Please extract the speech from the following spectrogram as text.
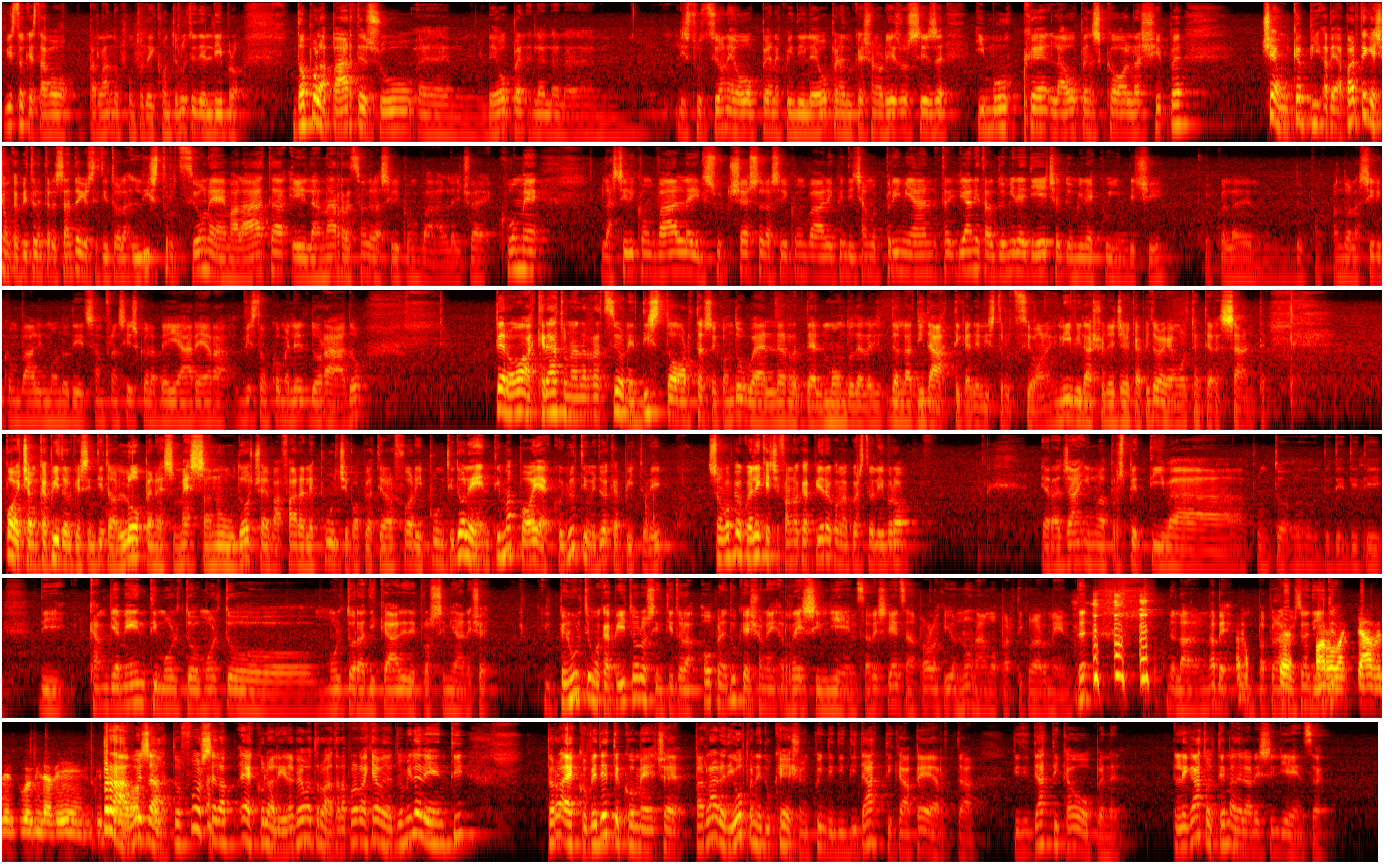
visto che stavo parlando appunto dei contenuti del libro, dopo la parte su eh, open, l'istruzione open, quindi le Open Educational Resources, i MOOC, la Open Scholarship, c'è un capitolo, a parte che c'è un capitolo interessante che si intitola L'istruzione è malata e la narrazione della Silicon Valley, cioè come la Silicon Valley, il successo della Silicon Valley, quindi diciamo primi anni, gli anni tra il 2010 e il 2015, quando la Silicon Valley, il mondo di San Francisco e la Bay Area era visto come l'Eldorado, però ha creato una narrazione distorta, secondo Weller, del mondo della, della didattica e dell'istruzione. Lì vi lascio leggere il capitolo che è molto interessante. Poi c'è un capitolo che si intitola l'openness messa nudo, cioè va a fare le pulci proprio a tirare fuori i punti dolenti, ma poi ecco, gli ultimi due capitoli sono proprio quelli che ci fanno capire come questo libro era già in una prospettiva appunto di, di, di, di cambiamenti molto, molto, molto radicali dei prossimi anni. Cioè, il penultimo capitolo si intitola Open Education e Resilienza. Resilienza è una parola che io non amo particolarmente. Nella, vabbè, è proprio una questione di... parola chiave del 2020. Bravo, però... esatto, forse la, eccola lì, l'abbiamo trovata, la parola chiave del 2020. Però ecco, vedete come, cioè, parlare di Open Education, quindi di didattica aperta, di didattica open, legato al tema della resilienza,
